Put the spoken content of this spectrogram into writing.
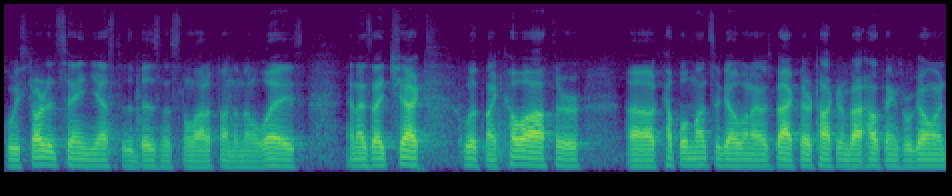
So we started saying yes to the business in a lot of fundamental ways. And as I checked with my co-author uh, a couple of months ago when I was back there talking about how things were going,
